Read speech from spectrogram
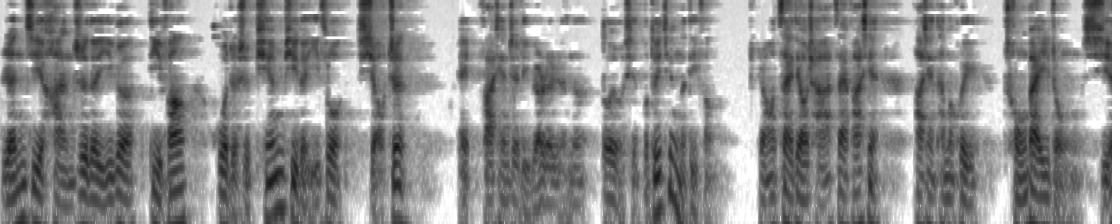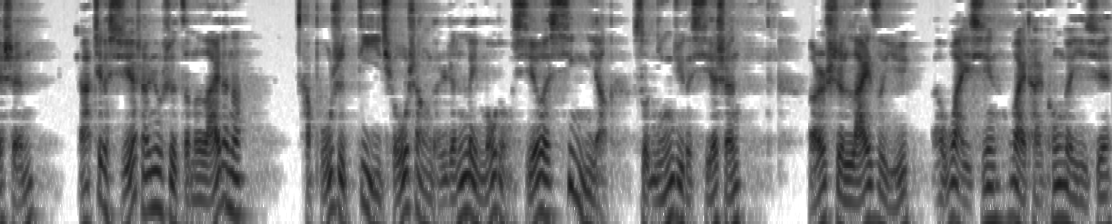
人迹罕至的一个地方，或者是偏僻的一座小镇，哎，发现这里边的人呢都有些不对劲的地方，然后再调查，再发现，发现他们会崇拜一种邪神啊，这个邪神又是怎么来的呢？它不是地球上的人类某种邪恶信仰所凝聚的邪神，而是来自于呃外星外太空的一些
